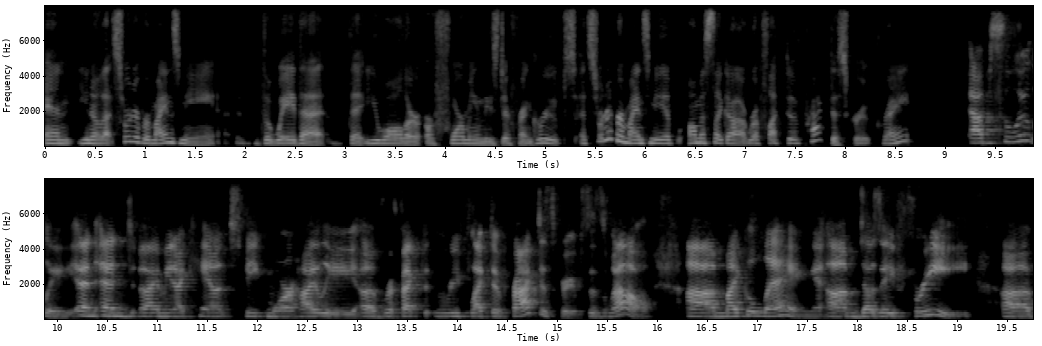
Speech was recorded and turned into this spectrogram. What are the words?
And you know, that sort of reminds me the way that that you all are, are forming these different groups. It sort of reminds me of almost like a reflective practice group, right? Absolutely. And and I mean, I can't speak more highly of reflect, reflective practice groups as well. Um, Michael Lang um, does a free uh,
